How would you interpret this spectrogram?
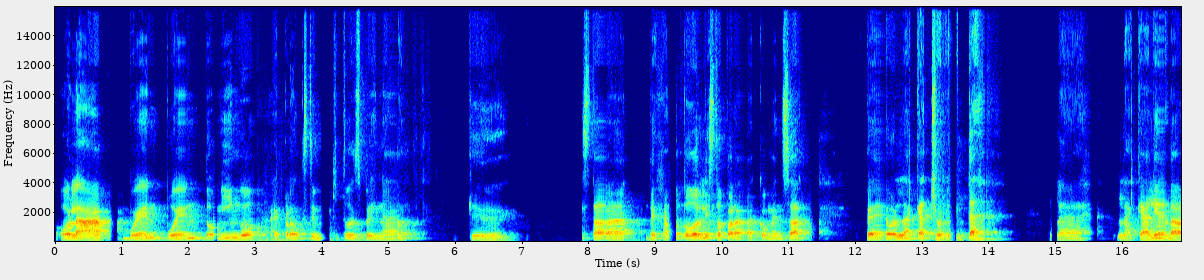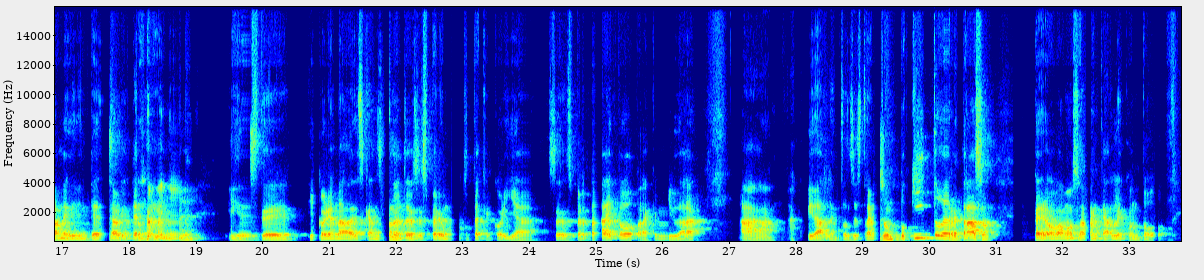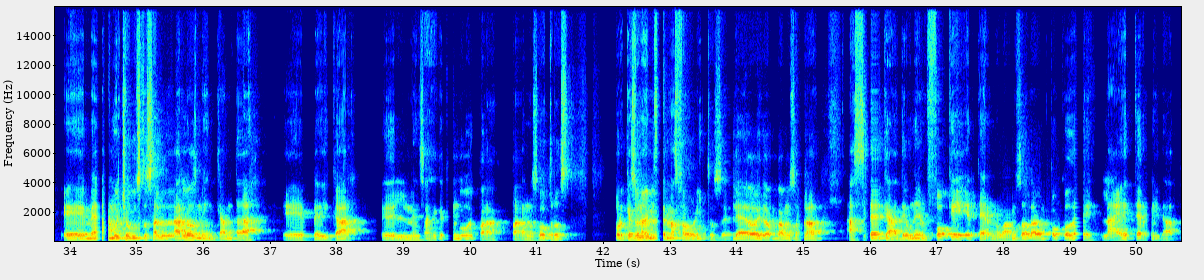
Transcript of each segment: Hola, buen, buen domingo. Ay, perdón, que estoy un poquito despeinado, que estaba dejando todo listo para comenzar, pero la cachorrita, la, la Cali andaba medio intensa ahorita en la mañana y este, y Cori andaba descansando, entonces esperé un poquito a que Cori ya se despertara y todo para que me ayudara a, cuidarla. Entonces traemos un poquito de retraso, pero vamos a arrancarle con todo. Eh, me da mucho gusto saludarlos, me encanta eh, predicar el mensaje que tengo hoy para, para nosotros, porque es uno de mis temas favoritos. El día de hoy vamos a hablar acerca de un enfoque eterno, vamos a hablar un poco de la eternidad.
